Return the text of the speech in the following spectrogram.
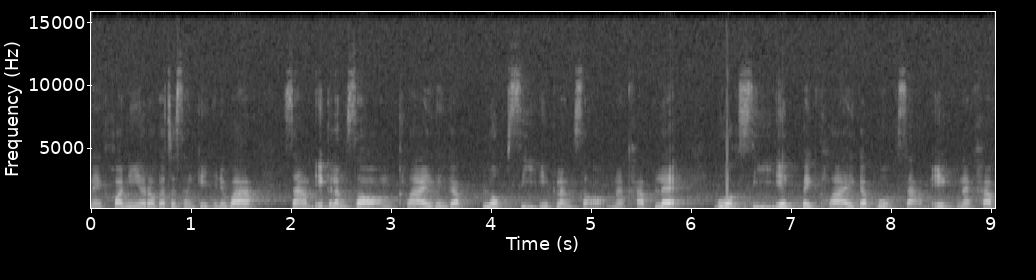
ในข้อนี้เราก็จะสังเกตเห็นได้ว่า 3x กำลังสองคล้ายกันกับลบ 4x กำลังสองนะครับและบวก 4x ไปคล้ายกับบวก 3x นะครับ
